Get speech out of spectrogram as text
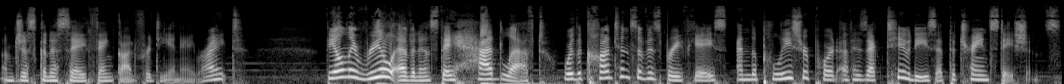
I'm just going to say thank God for DNA, right? The only real evidence they had left were the contents of his briefcase and the police report of his activities at the train stations.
